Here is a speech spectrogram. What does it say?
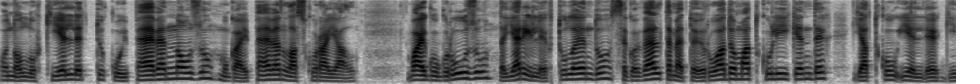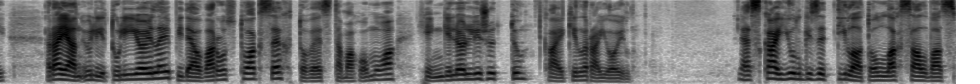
on ollut kielletty kuin päivän nousu mugai päivän laskurajal. Vaiku gruusu ja järille tulendu sekä välttämätön ruodomatkuliikende jatkuu jällegi. Rajan yli tulijoille pidä varustuakse tovestama homua henkilöllisyytty kaikilla rajoilla. Läs kai julkiset tilat olla salvas.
